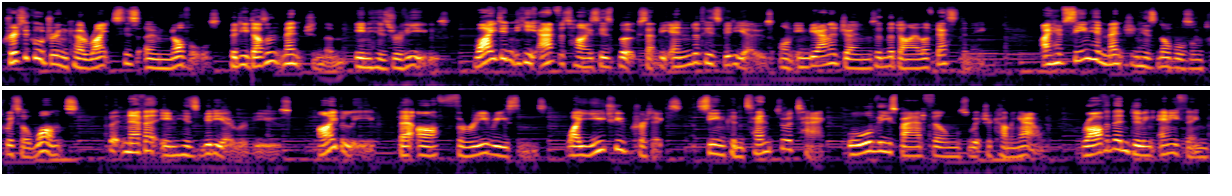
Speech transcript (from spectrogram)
Critical Drinker writes his own novels, but he doesn't mention them in his reviews. Why didn't he advertise his books at the end of his videos on Indiana Jones and the Dial of Destiny? I have seen him mention his novels on Twitter once, but never in his video reviews. I believe there are three reasons why YouTube critics seem content to attack all these bad films which are coming out, rather than doing anything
